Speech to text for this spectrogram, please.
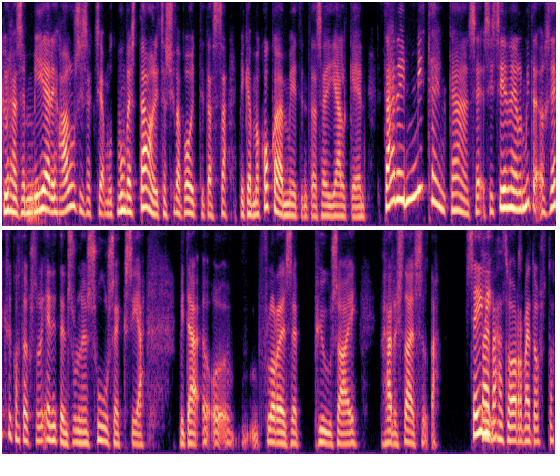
Kyllähän se mieli halusi seksiä, mutta mun mielestä tämä on itse asiassa hyvä pointti tässä, mikä mä koko ajan mietin tätä sen jälkeen. Tämä ei mitenkään, se, siis siinä ei ollut mitään, seksikohtauksessa oli eniten sulle suuseksiä, mitä Florence Pugh sai Harry Stylesilta. Se ei, Tai li- vähän sormetusta.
